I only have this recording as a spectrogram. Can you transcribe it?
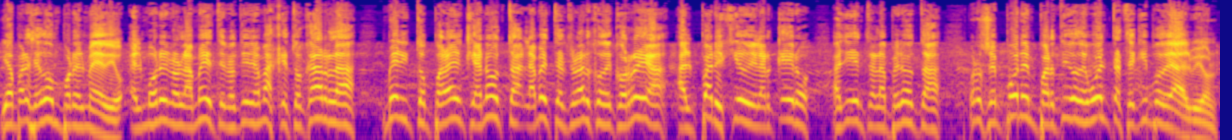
Y aparece Don por el medio. El Moreno la mete, no tiene más que tocarla. Mérito para él que anota. La mete entre el arco de Correa. Al paro izquierdo y el arquero. Allí entra la pelota. Bueno, se pone en partido de vuelta este equipo de Albion.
